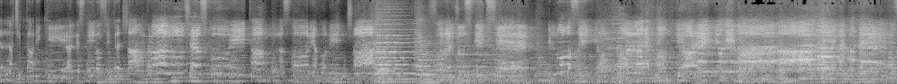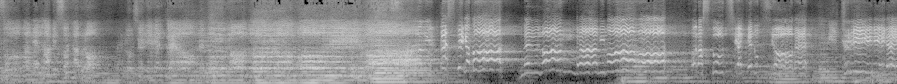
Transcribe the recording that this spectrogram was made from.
Nella città di Kira il destino si intreccia Tra luce e oscurità una storia comincia. Sono il giustiziere, il nuovo signor Colla del proprio regno di vana Arriva il potere, consuma nell'abisso cabrò Luce di ventreo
